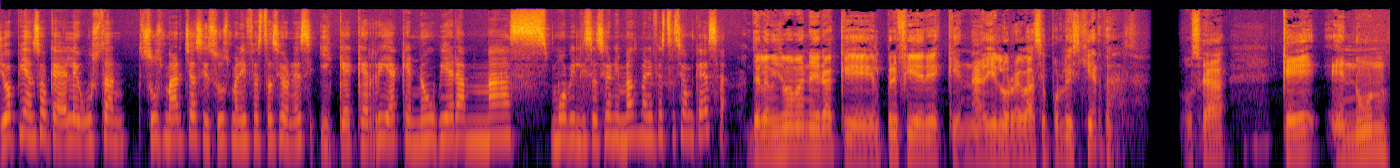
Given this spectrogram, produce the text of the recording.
yo pienso que a él le gustan sus marchas y sus manifestaciones y que querría que no hubiera más movilización y más manifestación que esa. De la misma manera que él prefiere que nadie lo rebase por la izquierda. O sea, que en un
